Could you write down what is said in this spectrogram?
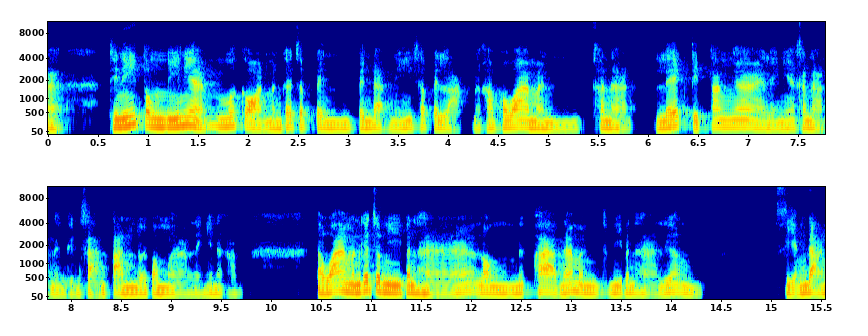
อะทีนี้ตรงนี้เนี่ยเมื่อก่อนมันก็จะเป็นเป็นแบบนี้ซะเป็นหลักนะครับ เพราะว่ามันขนาด เล็กติดตั้งง่ายอะไรเงี้ยขนาดหนึ่งถึงสามตันโดยประมาณอะไรเงี้ยนะครับ แต่ว่ามันก็จะมีปัญหาลองนึกภาพนะ มันมีปัญหาเรื่องเสียงดัง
